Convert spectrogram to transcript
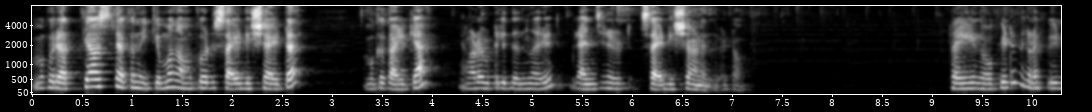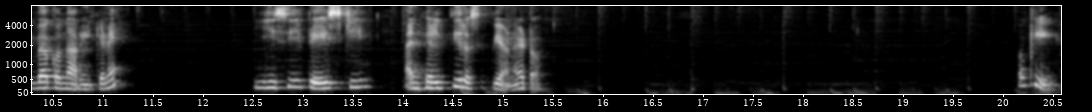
നമുക്കൊരു അത്യാവശ്യത്തിനൊക്കെ നിൽക്കുമ്പോൾ നമുക്കൊരു സൈഡ് ഡിഷായിട്ട് നമുക്ക് കഴിക്കാം. ഞങ്ങളുടെ വീട്ടിൽ ഇതെന്നൊരു ലഞ്ചിനൊരു സൈഡ് ഡിഷാണിത് കേട്ടോ. ട്രൈ ചെയ്ത് നോക്കിയിട്ട് നിങ്ങളുടെ ഫീഡ്ബാക്ക് ഒന്ന് അറിയിക്കണേ. ഈസി ടേസ്റ്റി ആൻഡ് ഹെൽത്തി റെസിപ്പിയാണ് കേട്ടോ. Okay,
